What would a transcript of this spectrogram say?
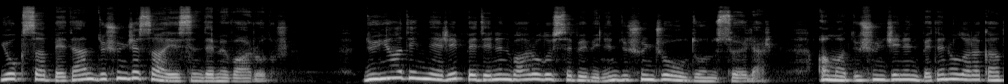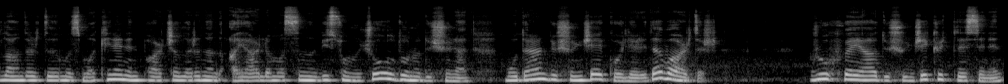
yoksa beden düşünce sayesinde mi var olur? Dünya dinleri bedenin varoluş sebebinin düşünce olduğunu söyler. Ama düşüncenin beden olarak adlandırdığımız makinenin parçalarının ayarlamasının bir sonucu olduğunu düşünen modern düşünce ekolleri de vardır.'' Ruh veya düşünce kütlesinin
